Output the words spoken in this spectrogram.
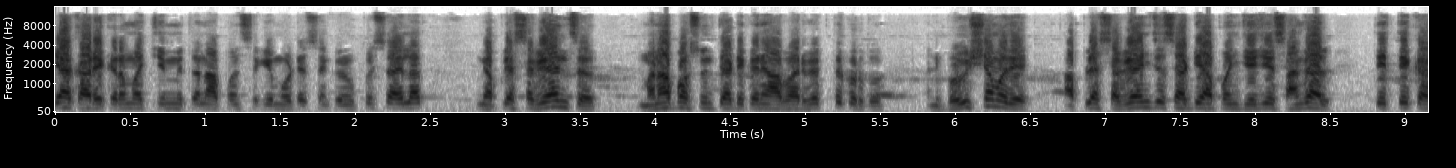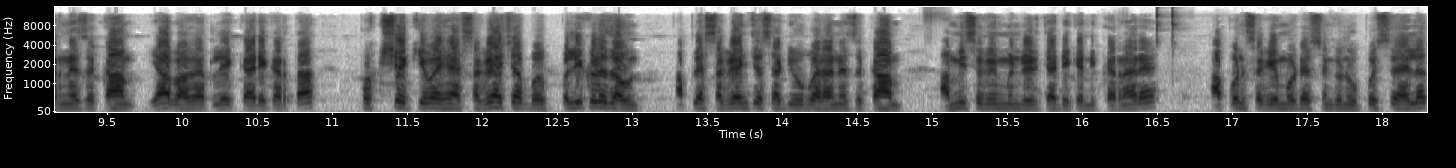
या कार्यक्रमाच्या निमित्तानं आपण सगळे मोठ्या संख्येने उपस्थित राहिलात. आणि आपल्या सगळ्यांचं मनापासून त्या ठिकाणी आभार व्यक्त करतो. आणि भविष्यामध्ये आपल्या सगळ्यांच्यासाठी आपण जे जे सांगाल ते ते करण्याचं काम या भागातले एक कार्यकर्ता पक्ष किंवा ह्या सगळ्याच्या पलीकडे जाऊन आपल्या सगळ्यांच्यासाठी उभं राहण्याचं काम आम्ही सगळी मंडळी त्या ठिकाणी करणार आहे. आपण सगळे मोठ्या संख्येने उपस्थित राहिलात.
